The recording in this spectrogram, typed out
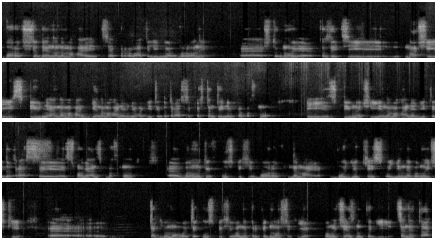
Ворог щоденно намагається прорвати лінію оборони, е, штурмує позиції наші і з півдня. Намагань є намагання в нього дійти до траси Костянтинівка Бахмут. І з півночі є намагання дійти до траси Смолянськ-Бахмут. Е, Великих успіхів ворог не має. Будь-які свої невеличкі, е, так би мовити, успіхи вони припідносять як величезну подію. Це не так.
